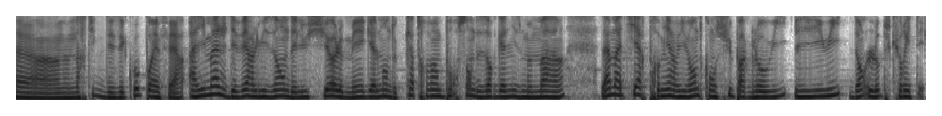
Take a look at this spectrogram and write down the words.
euh, un article des échos.fr. À l'image des vers luisants, des lucioles, mais également de 80% des organismes marins, la matière première vivante conçue par Glowy lui dans l'obscurité.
